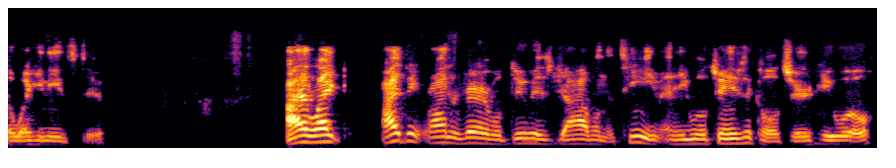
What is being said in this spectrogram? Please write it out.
the way he needs to. I like. I think Ron Rivera will do his job on the team, and he will change the culture. He will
